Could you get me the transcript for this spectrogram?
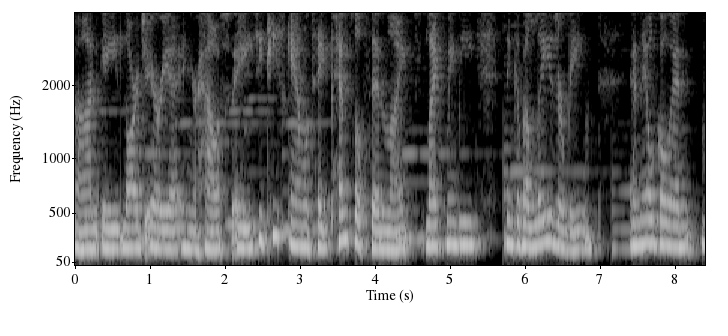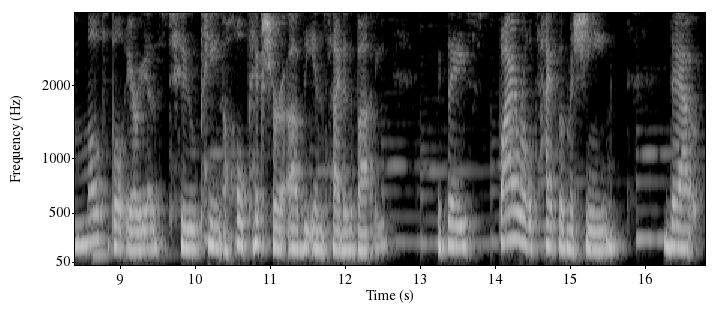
on a large area in your house. A CT scan will take pencil thin lights, like maybe think of a laser beam, and they'll go in multiple areas to paint a whole picture of the inside of the body. It's a spiral type of machine that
